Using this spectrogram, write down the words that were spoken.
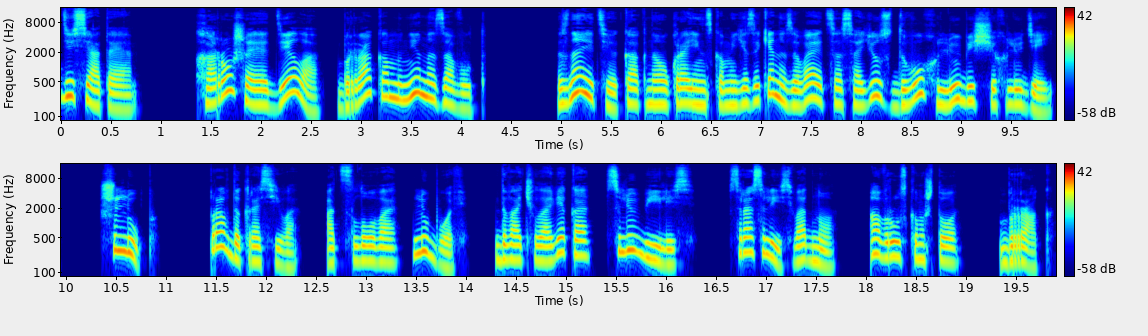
десятая. Хорошее дело браком не назовут. Знаете, как на украинском языке называется союз двух любящих людей? Шлюб. Правда красиво? От слова любовь. Два человека слюбились, срослись в одно. А в русском что? Брак.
